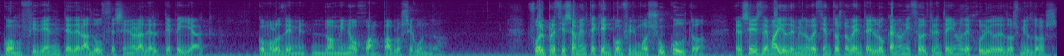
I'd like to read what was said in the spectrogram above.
confidente de la dulce señora del Tepeyac, como lo denominó Juan Pablo II. Fue él precisamente quien confirmó su culto el 6 de mayo de 1990 y lo canonizó el 31 de julio de 2002.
